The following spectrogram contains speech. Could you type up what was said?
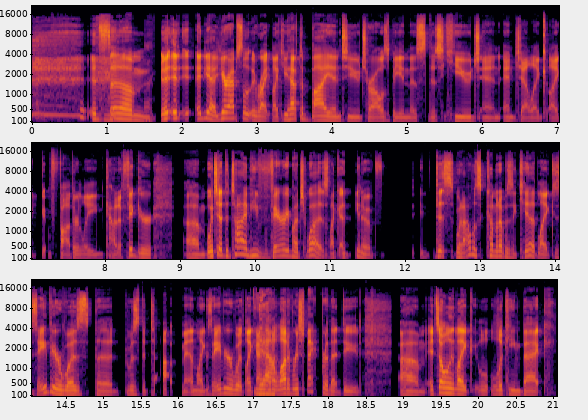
It's um, it, it, yeah, you're absolutely right. Like you have to buy into Charles being this this huge and angelic, like fatherly kind of figure, um, which at the time he very much was. Like uh, you know, this when I was coming up as a kid, like Xavier was the was the top man. Like Xavier was like I had a lot of respect for that dude. Um, it's only like looking back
